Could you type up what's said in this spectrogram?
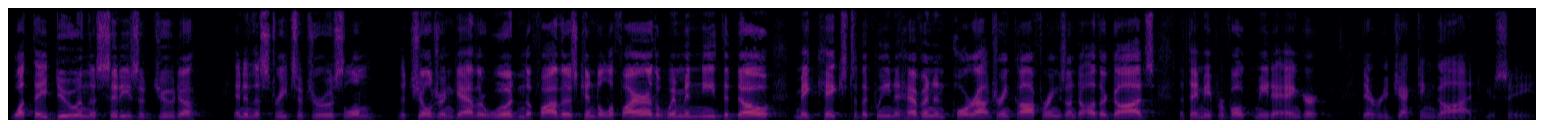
what they do in the cities of Judah and in the streets of Jerusalem? The children gather wood, and the fathers kindle a fire. The women knead the dough, make cakes to the queen of heaven, and pour out drink offerings unto other gods, that they may provoke me to anger. They're rejecting God, you see.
